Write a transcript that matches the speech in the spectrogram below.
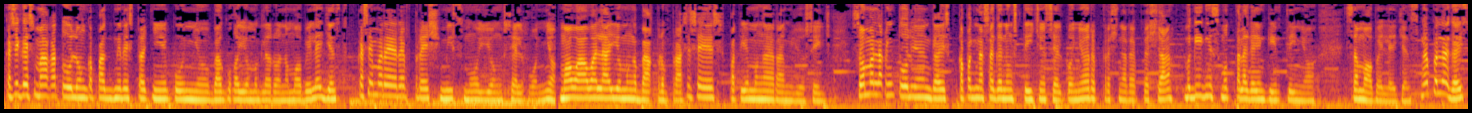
Kasi guys, makakatulong kapag ni-restart nyo yung phone nyo bago kayo maglaro ng Mobile Legends. Kasi mare-refresh mismo yung cellphone nyo. Mawawala yung mga background processes, pati yung mga RAM usage. So, malaking tulong yun guys. Kapag nasa ganong stage yung cellphone nyo, refresh na refresh siya, magiging smooth talaga yung gameplay nyo sa Mobile Legends. Nga pala guys,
